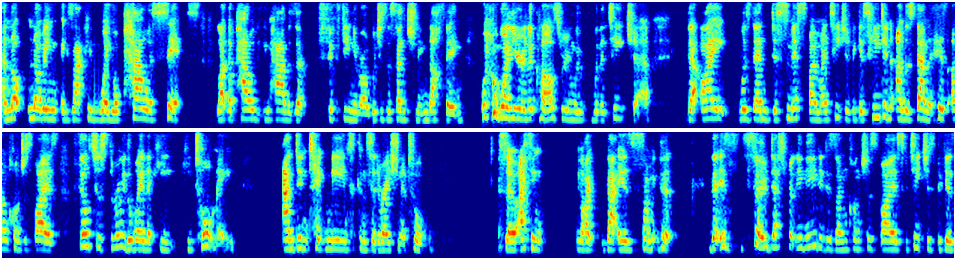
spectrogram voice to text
and not knowing exactly where your power sits like the power that you have as a 15 year old, which is essentially nothing when you're in a classroom with, with a teacher, that I was then dismissed by my teacher because he didn't understand that his unconscious bias filters through the way that he he taught me and didn't take me into consideration at all. So I think like that is something that that is so desperately needed is unconscious bias for teachers because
